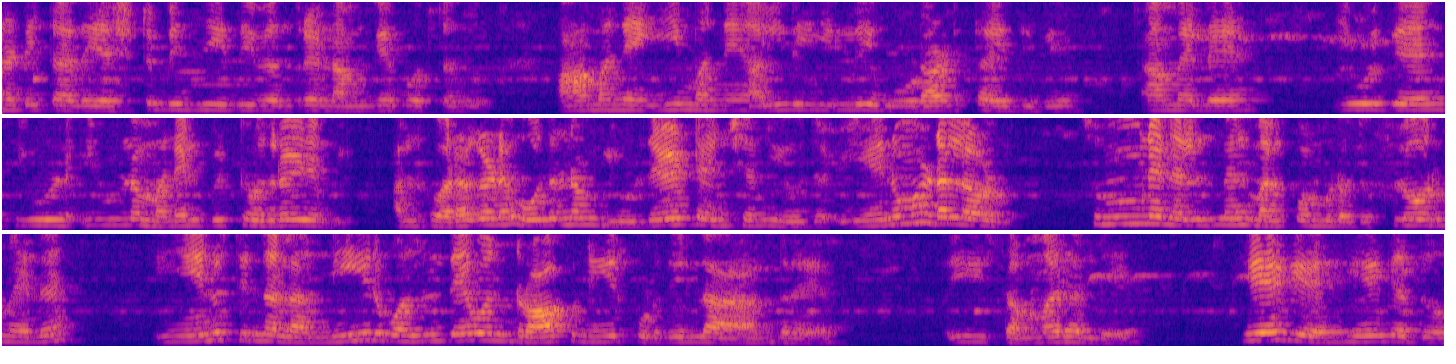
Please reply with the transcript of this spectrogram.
ನಡೀತಾ ಇದೆ, ಎಷ್ಟು ಬ್ಯುಸಿ ಇದ್ದೀವಿ ಅಂದರೆ ನಮಗೆ ಗೊತ್ತದು. ಆ ಮನೆ, ಈ ಮನೆ, ಅಲ್ಲಿ, ಇಲ್ಲಿ ಓಡಾಡ್ತಾ ಇದ್ದೀವಿ. ಆಮೇಲೆ ಇವಳಿಗೆ, ಇವಳು, ಇವಳನ್ನ ಮನೇಲಿ ಬಿಟ್ಟು ಹೋದರೆ ಅಲ್ಲಿ ಹೊರಗಡೆ ಹೋದರೆ ನಮ್ಗೆ ಇವಳದೇ ಟೆನ್ಷನ್ ಇವ್ದು ಏನೂ ಮಾಡಲ್ಲ ಅವಳು. ಸುಮ್ಮನೆ ನೆಲದ ಮೇಲೆ ಮಲ್ಕೊಂಡ್ಬಿಡೋದು. ಫ್ಲೋರ್ ಮೇಲೆ ಏನೂ ತಿನ್ನಲ್ಲ. ನೀರು ಒಂದೇ ಒಂದು ಡ್ರಾಪ್ ನೀರು ಕುಡ್ದಿಲ್ಲ ಅಂದರೆ ಈ ಸಮ್ಮರಲ್ಲಿ ಹೇಗೆ ಹೇಗೆ ಅದು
